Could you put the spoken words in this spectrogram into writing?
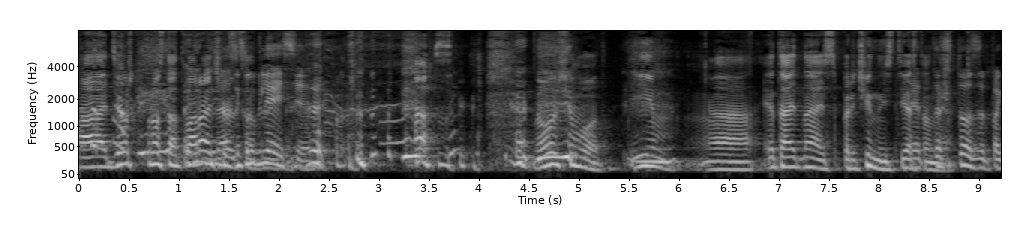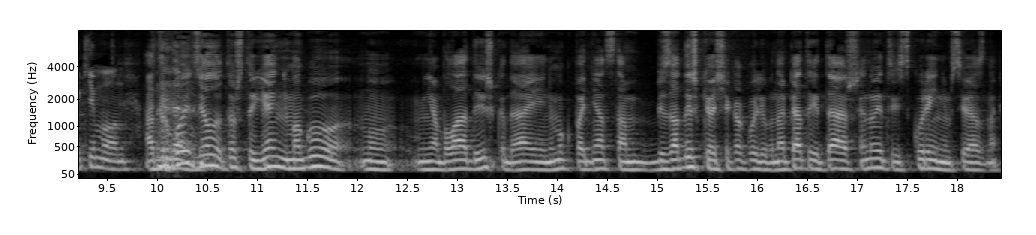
а, а девушки просто Да, отворачиваются. закругляйся. Ну, в общем, вот. И это одна из причин, естественно. Это что за покемон? А другое дело то, что я не могу, ну, у меня была одышка, да, я не мог подняться там без одышки вообще какой-либо на пятый этаж, и, ну, это и с курением связано.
